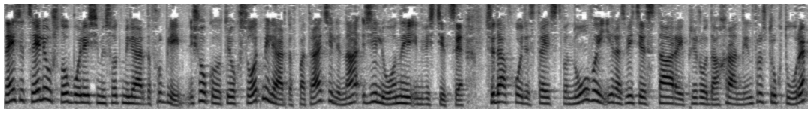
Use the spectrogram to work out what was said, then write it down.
На эти цели ушло более 700 миллиардов рублей. Еще около 300 миллиардов потратили на зеленые инвестиции. Сюда входит строительство новой и развитие старой природоохранной инфраструктуры,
